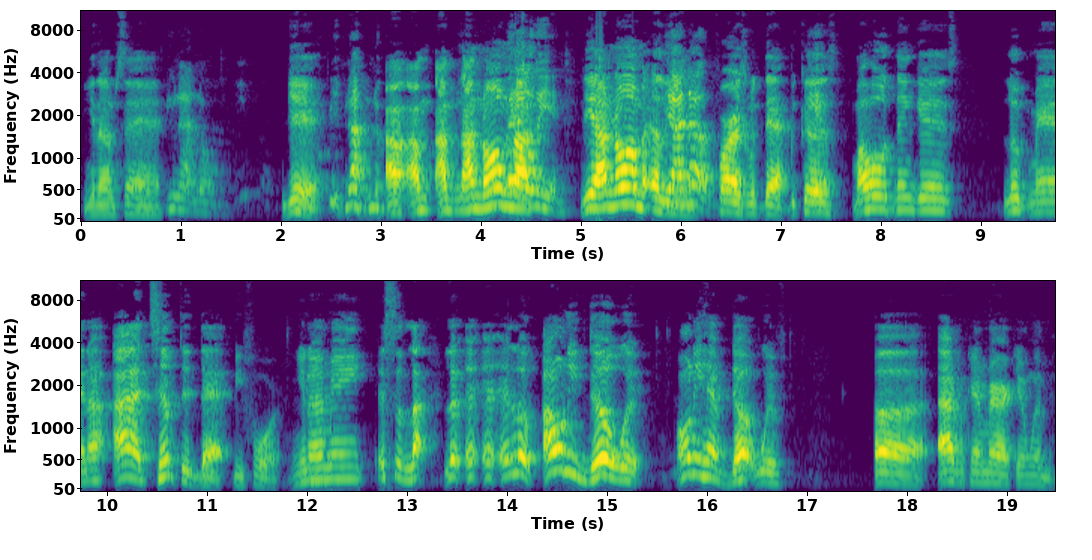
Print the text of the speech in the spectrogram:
You know what I'm saying? You're not normal. Yeah. You're not normal. I, I'm, I'm, I know I'm not. alien. Yeah, I know I'm an alien. Yeah, I know. As far as with that, because Yeah. my whole thing is, look, man, I, I attempted that before. You know what I mean? It's a lot. Look, and, look, I only deal with, I only have dealt with uh African American women.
